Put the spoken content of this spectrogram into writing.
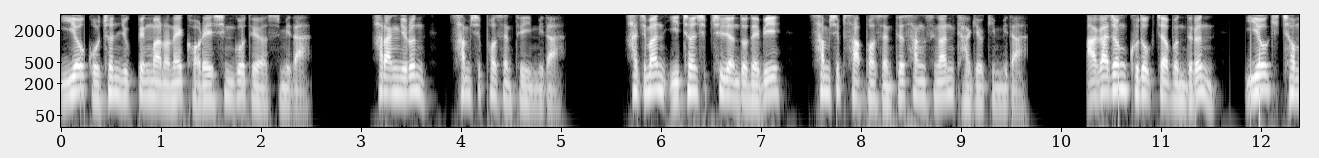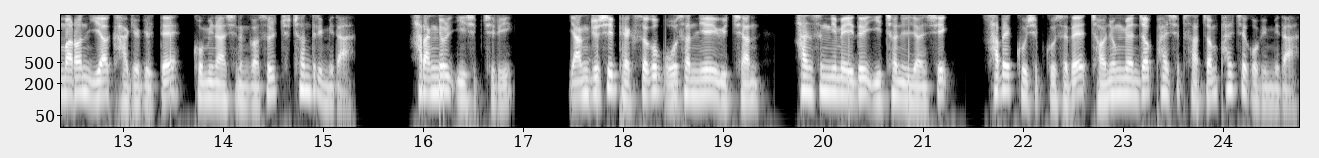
2억 5천6백만 원의 거래 신고되었습니다. 하락률은 30%입니다. 하지만 2017년도 대비 34% 상승한 가격입니다. 아가정 구독자분들은 2억 2천만 원 이하 가격일 때 고민하시는 것을 추천드립니다. 하락률 27위. 양주시 백서급 오산리에 위치한 한승리메이드 2001년식 499세대 전용 면적 84.8제곱입니다.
